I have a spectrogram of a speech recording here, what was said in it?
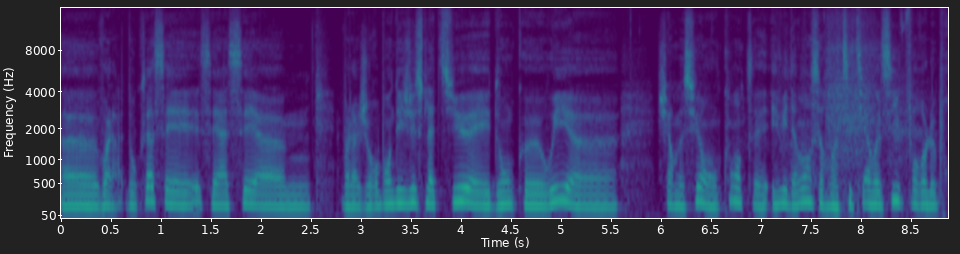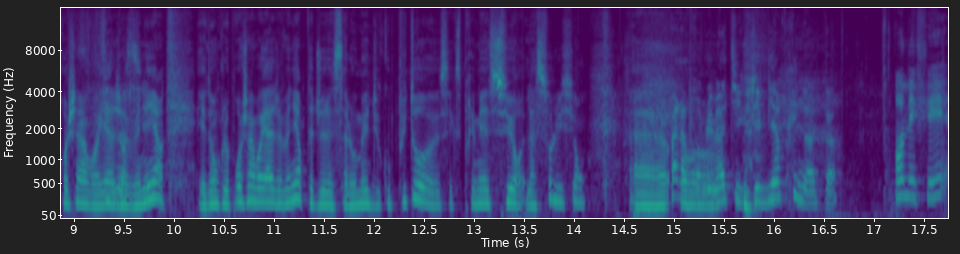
Euh, voilà, donc ça c'est assez... Euh, voilà, je rebondis juste là-dessus et donc euh, oui, cher monsieur, on compte évidemment sur votre soutien aussi pour le prochain voyage à venir. Et donc le prochain voyage à venir, peut-être je laisse Salomé du coup plutôt euh, s'exprimer sur la solution. Euh, Pas la problématique, j'ai bien pris note. Hein. En effet,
